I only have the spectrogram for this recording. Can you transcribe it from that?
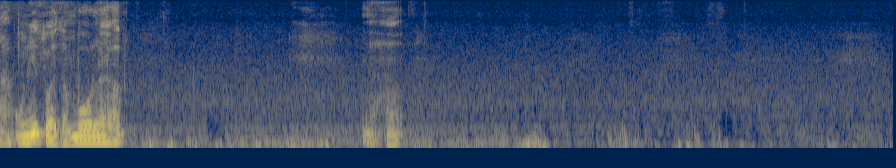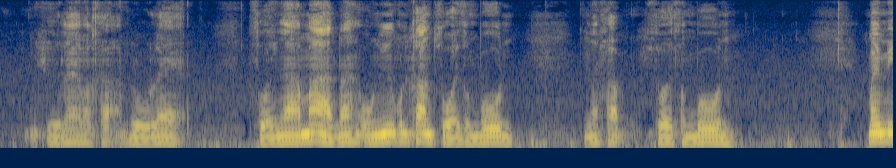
นะองค์นี้สวยสมบูรณ์เลยครับนะฮะ คือแร่มะขามดูแร่สวยงามมากนะ องค์นี้ค่อนข้างสวยสมบูรณ์นะครับ สวยสมบูรณ์ ไม่มี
